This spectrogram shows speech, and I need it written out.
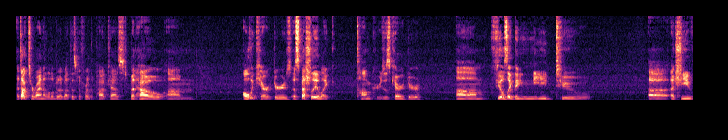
I talked to Ryan a little bit about this before the podcast, but how um, all the characters, especially like Tom Cruise's character, um, feels like they need to uh, achieve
